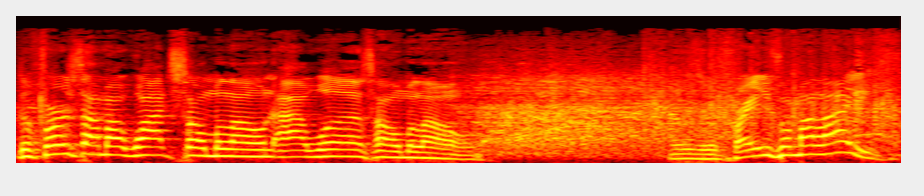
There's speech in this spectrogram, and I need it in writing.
the first time I watched Home Alone, I was home alone. I was afraid for my life.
